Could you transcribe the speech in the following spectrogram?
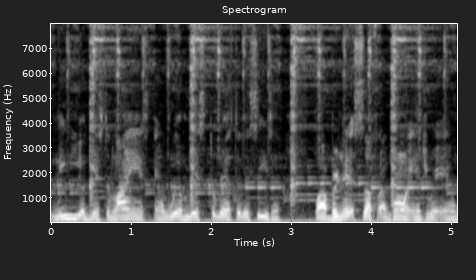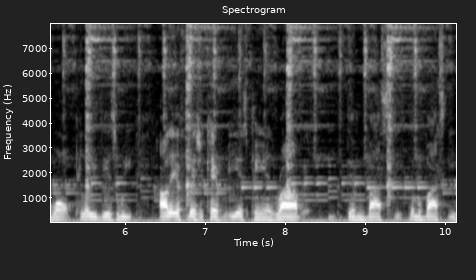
knee against the Lions and will miss the rest of the season, while Burnett suffered a groin injury and won't play this week. All the information came from ESPN's Rob Demovsky,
